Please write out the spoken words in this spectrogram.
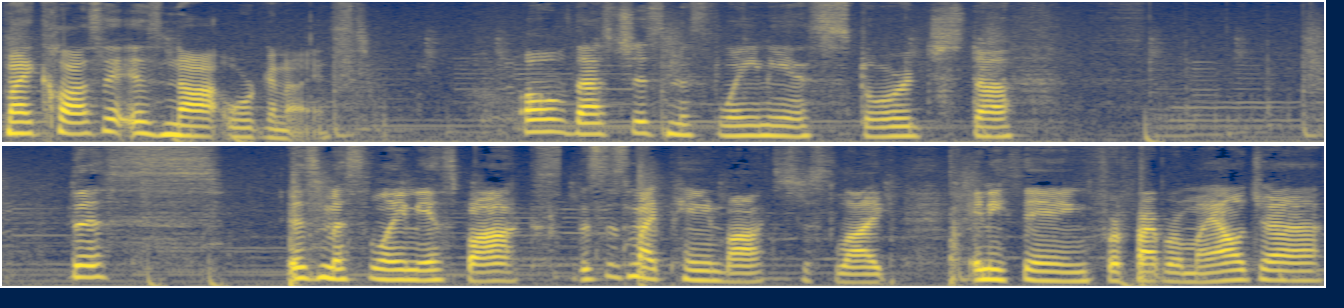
My closet is not organized. Oh, that's just miscellaneous storage stuff. This is miscellaneous box. This is my pain box, just like anything for fibromyalgia.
